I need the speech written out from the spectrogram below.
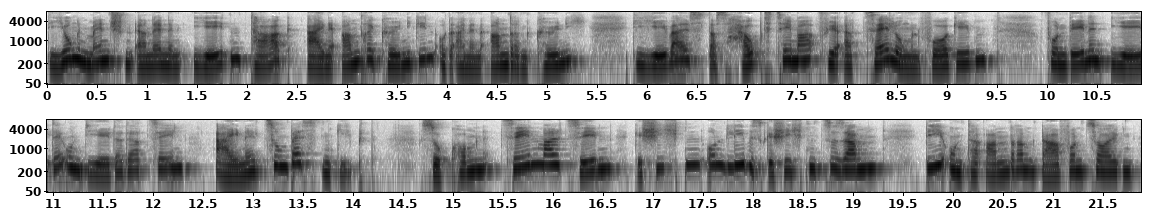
Die jungen Menschen ernennen jeden Tag eine andere Königin oder einen anderen König, die jeweils das Hauptthema für Erzählungen vorgeben, von denen jede und jeder der zehn eine zum Besten gibt. So kommen zehn mal zehn Geschichten und Liebesgeschichten zusammen, die unter anderem davon zeugen,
